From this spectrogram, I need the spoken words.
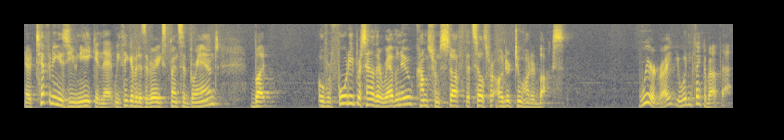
Now, Tiffany is unique in that we think of it as a very expensive brand, but over 40% of their revenue comes from stuff that sells for under 200 bucks. Weird, right? You wouldn't think about that.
